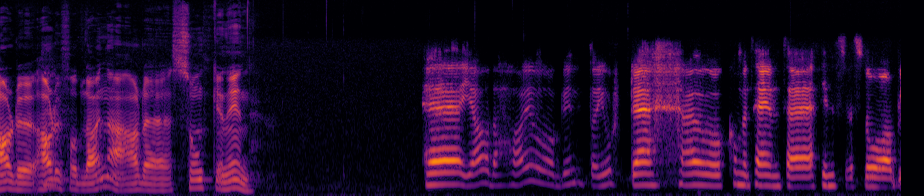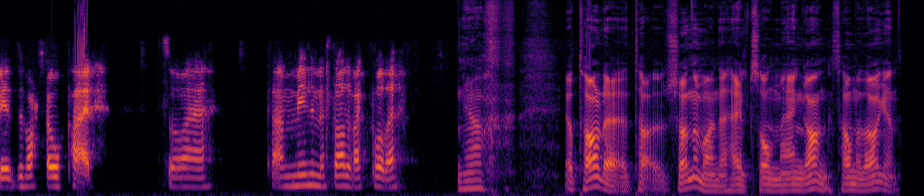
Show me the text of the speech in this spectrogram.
har du, har du fått landa? Har det sunket inn? Eh, ja, det har jo begynt å gjort det. Jeg har jo kommet hjem til Finnsnes nå og blitt varta opp her. Så eh, jeg minner meg stadig vekk på det. Ja, ja tar det, tar, skjønner man det helt sånn med en gang, samme dagen?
